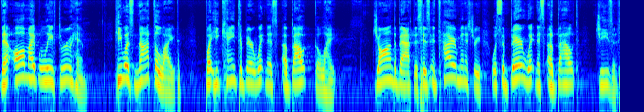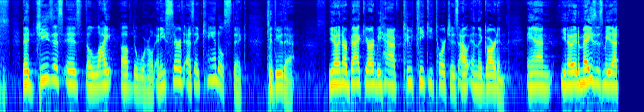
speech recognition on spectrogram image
that all might believe through him. He was not the light, but he came to bear witness about the light. John the Baptist, his entire ministry was to bear witness about Jesus that Jesus is the light of the world, and he served as a candlestick to do that. You know, in our backyard, we have two tiki torches out in the garden. And, you know, it amazes me that,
